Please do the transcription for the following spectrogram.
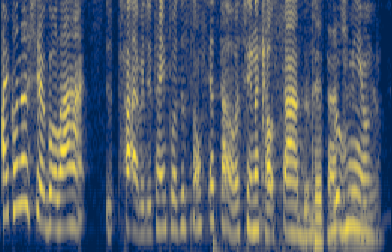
Aí quando eu chego lá, Fábio, ele tá em posição fetal, assim, na calçada, Deitadinho. dormindo.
